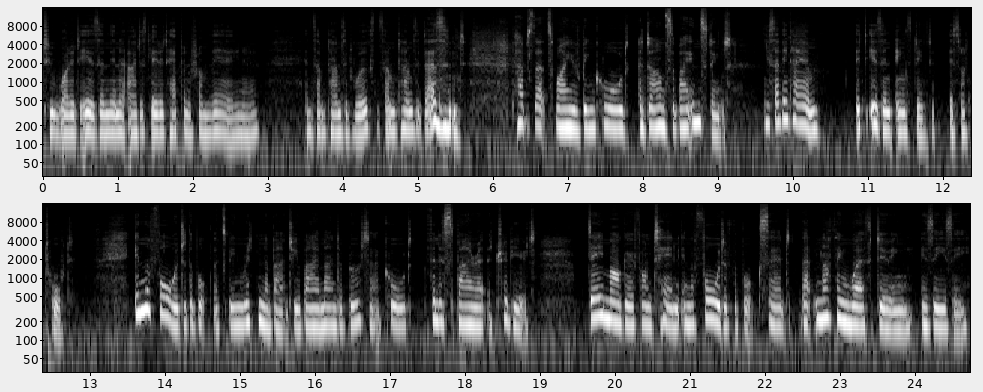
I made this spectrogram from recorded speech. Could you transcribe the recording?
to what it is, and then I just let it happen from there. You know, and sometimes it works, and sometimes it doesn't. Perhaps that's why you've been called a dancer by instinct. Yes, I think I am. It is an instinct. It's not taught. In the foreword to the book that's been written about you by Amanda Botha called Phyllis Spira, A Tribute, Dame Margot Fonteyn in the foreword of the book said that nothing worth doing is easy.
